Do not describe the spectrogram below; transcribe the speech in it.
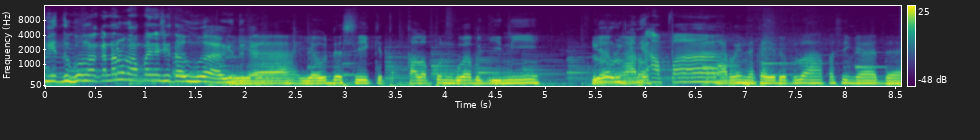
gitu? Gua nggak kenal lu ngapain ngasih tahu gua gitu kan. iya ya udah sih kita kalaupun gua begini Lu ya ruginya ngaruh- apa? ngaruhnya kayak hidup lu apa sih nggak ada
